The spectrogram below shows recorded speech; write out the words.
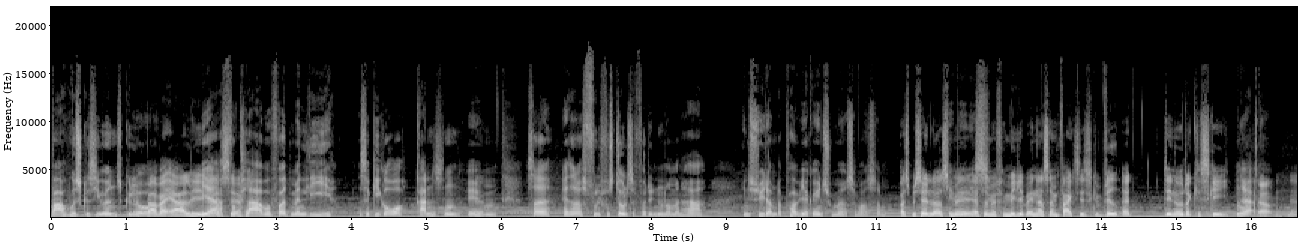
Bare husk at sige undskyld. Og, Bare være ærlig. ja, også? forklare, hvorfor at man lige altså, gik over grænsen. Øhm, så er der også fuld forståelse for det nu, når man har en sygdom, der påvirker ens humør så meget som... Og specielt også med, altså med familievenner, som faktisk ved, at det er noget, der kan ske. Ja, Ja, ja.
